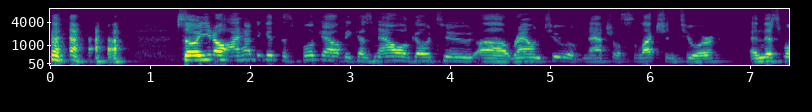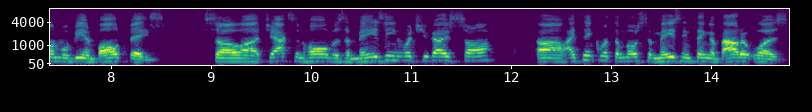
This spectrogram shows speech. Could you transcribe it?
so you know, I had to get this book out because now I'll go to uh, round two of Natural Selection Tour, and this one will be in Baldface. So uh, Jackson Hole was amazing. What you guys saw. Uh, I think what the most amazing thing about it was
